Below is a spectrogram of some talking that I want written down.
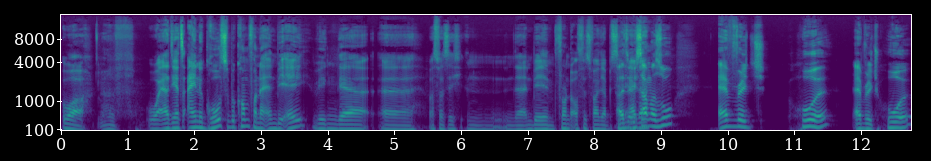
Boah. Oh, er hat jetzt eine große bekommen von der NBA, wegen der, äh, was weiß ich, in, in der NBA im Front Office waren ja ein bisschen Also ich Ärger. sag mal so, average hohe, average hohe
